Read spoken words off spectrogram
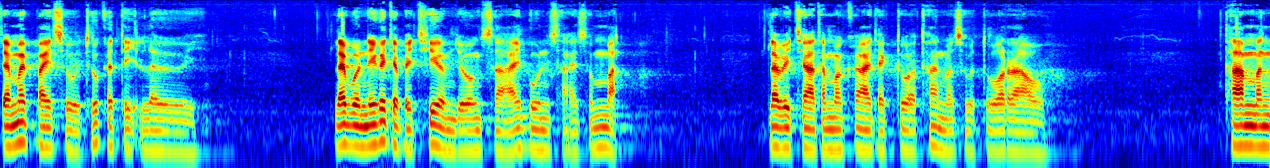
จะไม่ไปสู่ทุกติเลย และบุญนี้ก็จะไปเชื่อมโยงสายบุญสายสมบัติ และวิชาธรรมกายจากตัวท่านมาสู่ตัวเรา ทำมัน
